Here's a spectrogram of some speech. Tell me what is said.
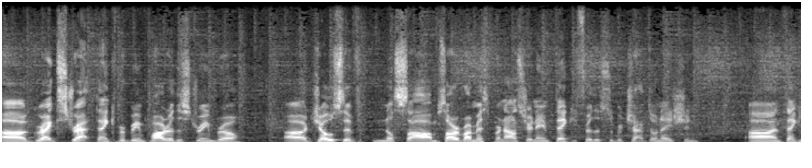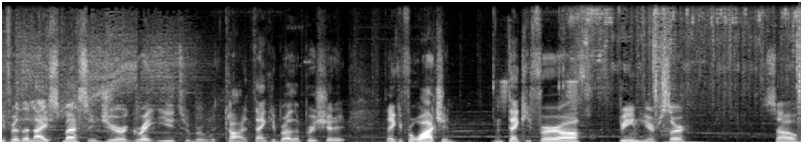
Uh, Greg Strat, thank you for being part of the stream, bro. Uh, Joseph Nosal, I'm sorry if I mispronounced your name. Thank you for the super chat donation. Uh, and thank you for the nice message. You're a great YouTuber with COD. Thank you, brother. Appreciate it. Thank you for watching. And thank you for uh, being here, sir. So,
